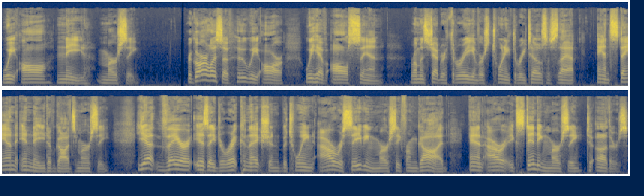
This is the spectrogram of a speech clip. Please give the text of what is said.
We all need mercy. Regardless of who we are, we have all sinned. Romans chapter 3 and verse 23 tells us that, and stand in need of God's mercy. Yet there is a direct connection between our receiving mercy from God and our extending mercy to others.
